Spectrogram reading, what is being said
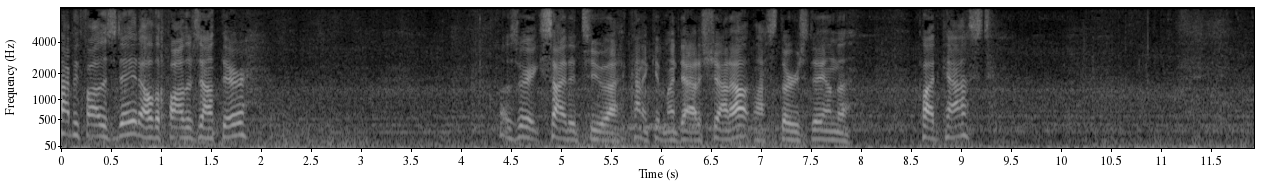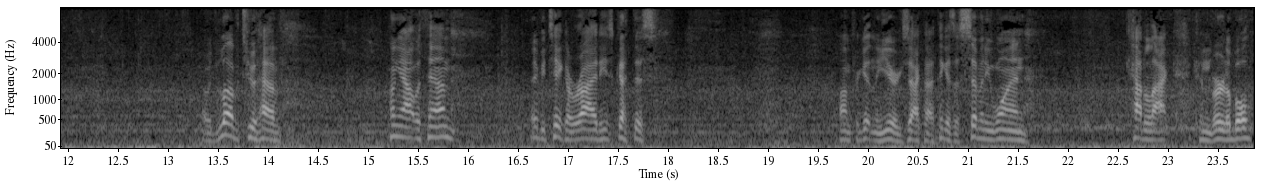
Happy Father's Day to all the fathers out there. I was very excited to uh, kind of give my dad a shout out last Thursday on the podcast. I would love to have hung out with him, maybe take a ride. He's got this, I'm forgetting the year exactly, I think it's a 71 Cadillac convertible.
